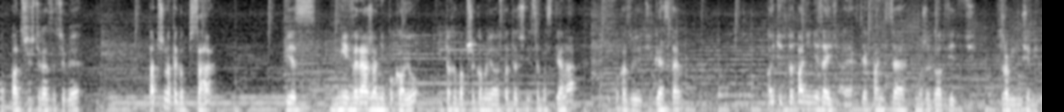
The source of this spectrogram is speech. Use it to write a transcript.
No, patrzę jeszcze raz za ciebie. Patrzę na tego psa. Pies nie wyraża niepokoju. I to chyba przekonuje ostatecznie Sebastiana. I pokazuje ci gestem. Ojciec do pani nie zejdzie, ale jak, jak pani chce, może go odwiedzić. Zrobi mu się miło.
